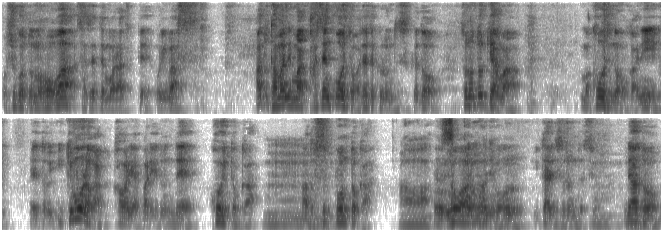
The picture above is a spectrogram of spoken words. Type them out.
お仕事の方はさせてもらっております。あと、たまに、まあ、河川工事とか出てくるんですけど、その時は、まあ、まあ、工事の他に、えっ、と、生き物が川にやっぱりいるんで、鯉とか、あとすっぽんとか、あうん、ノアの方にも、うん、いたりするんですよ。で、あと、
